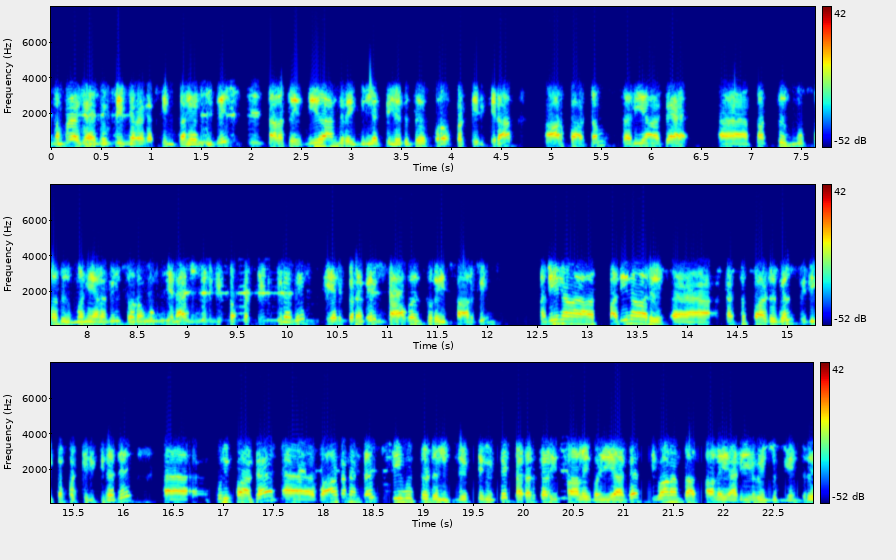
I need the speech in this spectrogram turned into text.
தமிழக வெற்றி கழகத்தின் தலைவர் இது தனது நீலாங்கரை இல்லத்திலிருந்து புறப்பட்டிருக்கிறார். ஆர்ப்பாட்டம் சரியாக பத்து முப்பது மணி அளவில் தொடங்கும் என தெரிவிக்கப்பட்டிருக்கிறது. ஏற்கனவே காவல்துறை சார்பில் பதினாறு பதினாறு ஆஹ், கட்டுப்பாடுகள் விதிக்கப்பட்டிருக்கிறது. ஆஹ், குறிப்பாக வாகனங்கள் தீவுத்திடல் நிறுத்திவிட்டு கடற்கரை சாலை வழியாக சிவானந்தா சாலை அடைய வேண்டும் என்று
